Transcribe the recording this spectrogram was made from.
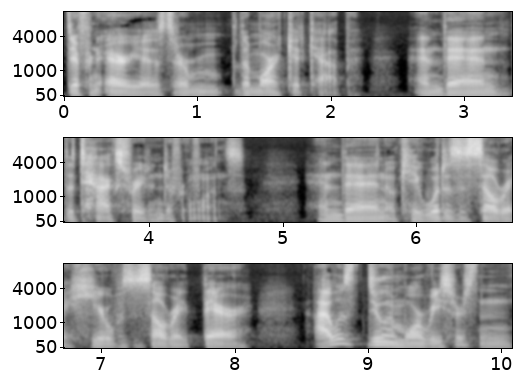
different areas, their the market cap, and then the tax rate in different ones, and then okay, what is the sell rate here? What's the sell rate there? I was doing more research than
